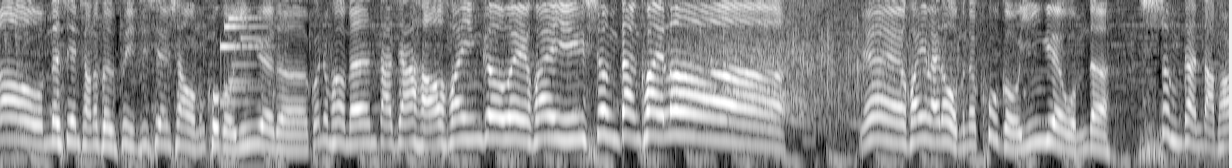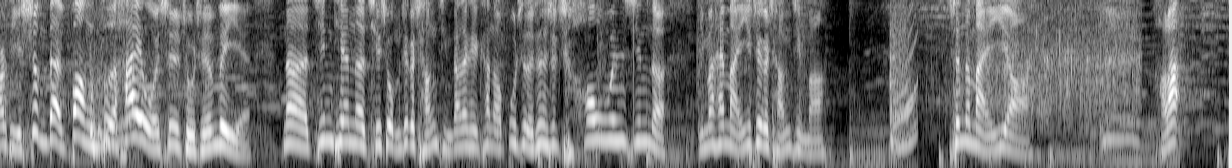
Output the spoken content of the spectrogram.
Hello，我们的现场的粉丝以及线上我们酷狗音乐的观众朋友们，大家好，欢迎各位，欢迎圣诞快乐！耶、欢迎来到我们的酷狗音乐，我们的圣诞大 party，圣诞放肆嗨！我是主持人魏野。那今天呢，其实我们这个场景大家可以看到布置的真的是超温馨的，你们还满意这个场景吗？真的满意啊！好了。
